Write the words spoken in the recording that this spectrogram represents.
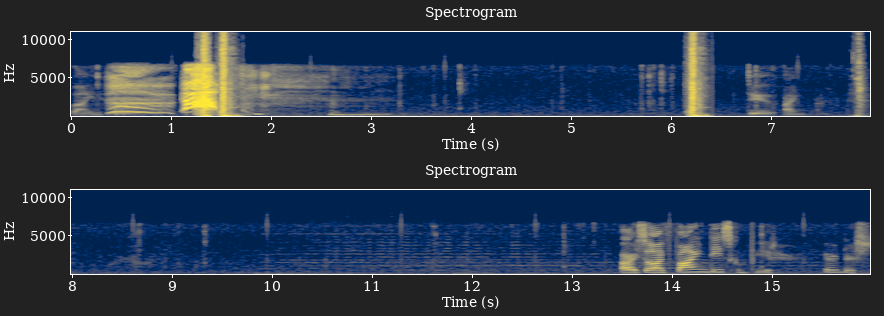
find. ah! Dude, I Alright, so I find this computer. Here it is.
